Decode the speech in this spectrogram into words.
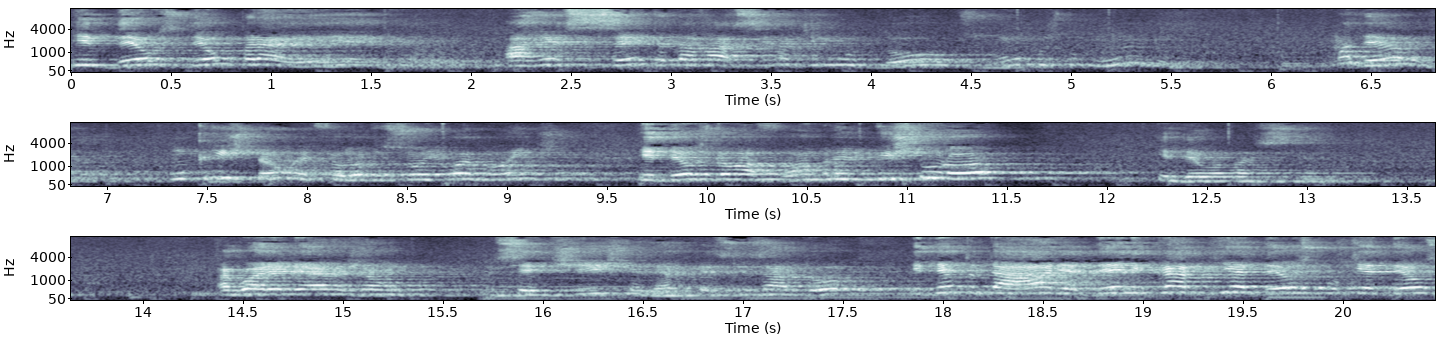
E Deus deu para ele a receita da vacina que mudou os rumos do mundo. Uma delas. Um cristão, ele falou que sonhou à noite. E Deus deu a fórmula, ele misturou e deu a vacina. Agora ele era já um cientista, ele era um pesquisador, e dentro da área dele cabia Deus, porque Deus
